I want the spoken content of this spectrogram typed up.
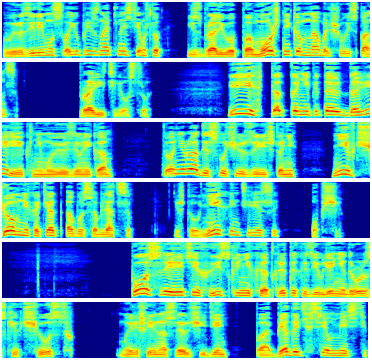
выразили ему свою признательность тем, что избрали его помощником на большого испанца, правителя острова. И так как они питают доверие к нему и землякам, то они рады случаю заявить, что они ни в чем не хотят обособляться, и что у них интересы общие. После этих искренних и открытых изъявлений дружеских чувств мы решили на следующий день пообедать все вместе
